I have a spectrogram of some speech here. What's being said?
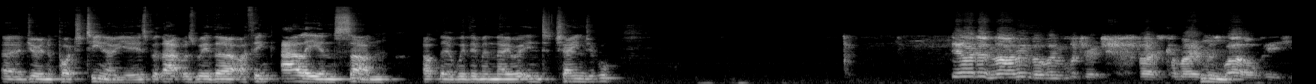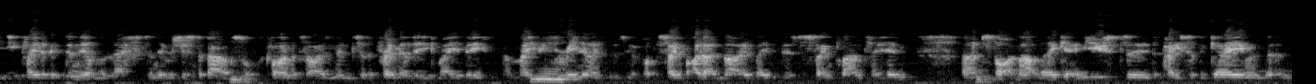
uh, during the Pochettino years, but that was with uh, I think Alli and Son up there with him, and they were interchangeable. Yeah, I don't know. I remember when Modric first come over mm. as hmm. well. He, he played a bit, didn't he, on the left, and it was just about mm. sort of acclimatising him to the Premier League, maybe. And maybe yeah. Mourinho has got the same. I don't know. Maybe there's the same plan for him. Um, mm. Start out there, getting used to the pace of the game and, and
